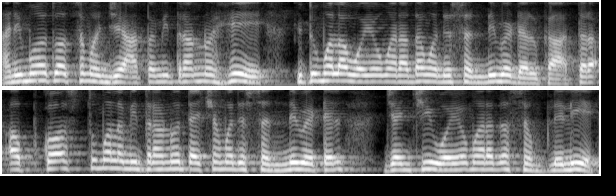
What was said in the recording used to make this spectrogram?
आणि महत्त्वाचं म्हणजे आता मित्रांनो हे की तुम्हाला वयोमर्यादामध्ये संधी भेटेल का? तर अपकॉस तुम्हाला मित्रांनो त्याच्यामध्ये संधी भेटेल. ज्यांची वयोमर्यादा संपलेली आहे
